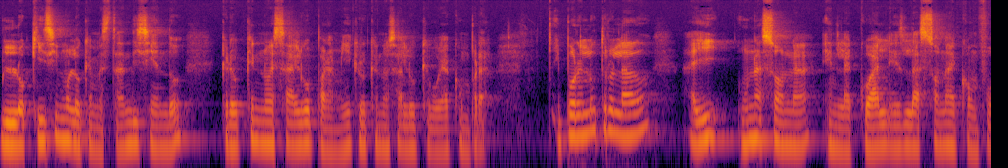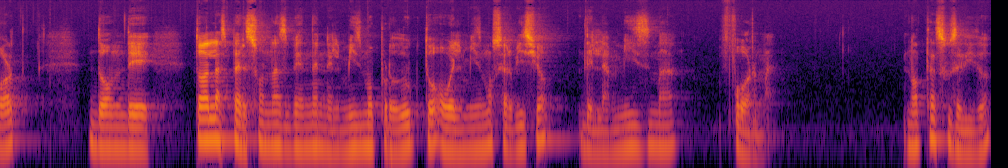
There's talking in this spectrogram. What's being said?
loquísimo lo que me están diciendo, creo que no es algo para mí, creo que no es algo que voy a comprar. Y por el otro lado, hay una zona en la cual es la zona de confort, donde todas las personas venden el mismo producto o el mismo servicio de la misma forma. ¿No te ha sucedido?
